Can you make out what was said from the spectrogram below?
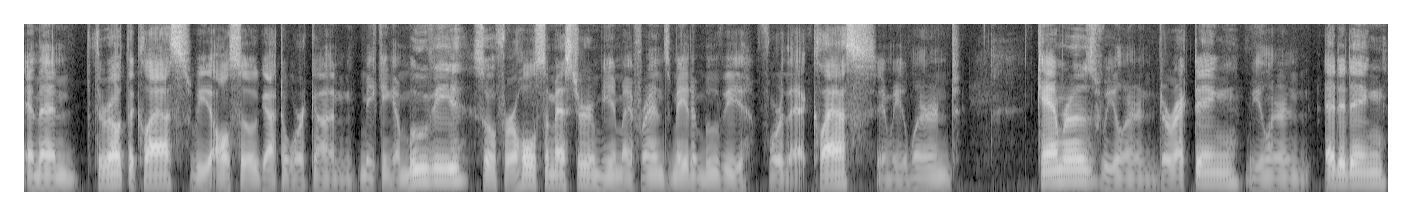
And then throughout the class, we also got to work on making a movie. So, for a whole semester, me and my friends made a movie for that class, and we learned cameras, we learned directing, we learned editing,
